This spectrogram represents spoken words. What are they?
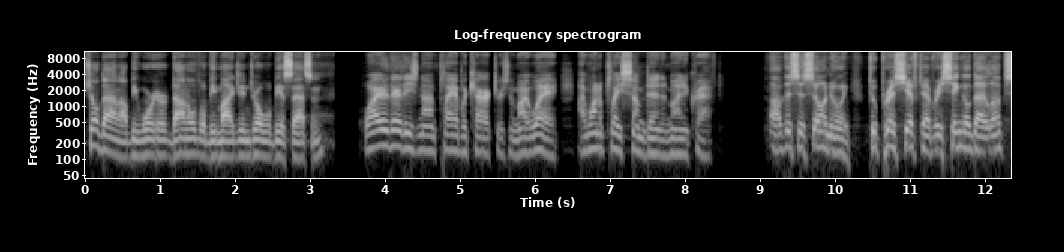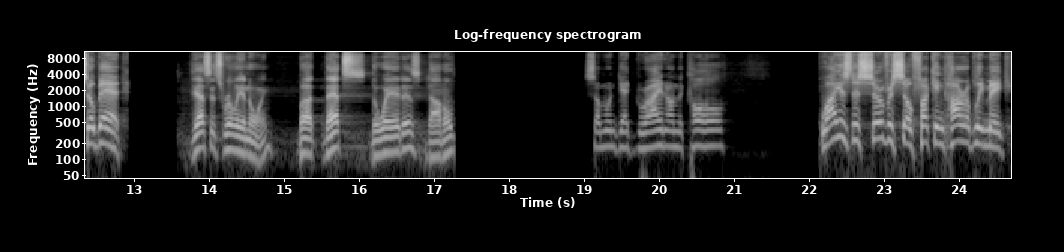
Chill down. I'll be warrior. Donald will be my Joe will be assassin. Why are there these non-playable characters in my way? I want to play someday in Minecraft. Oh, this is so annoying. To press shift every single dialogue so bad. Yes, it's really annoying, but that's the way it is, Donald. Someone get grind on the call. Why is this server so fucking horribly made?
